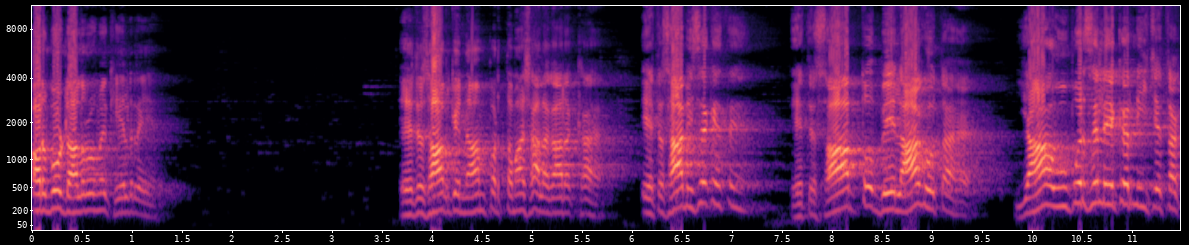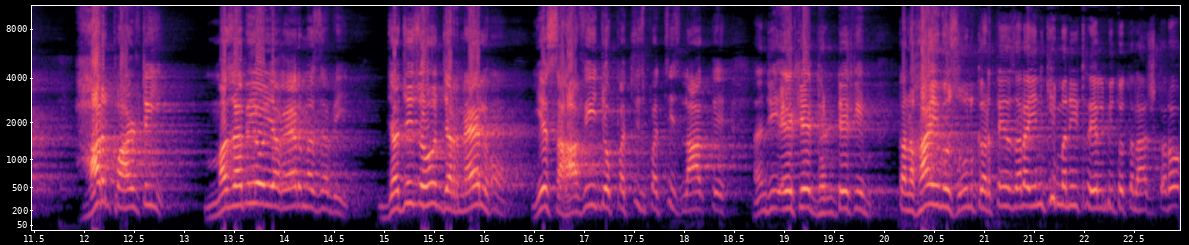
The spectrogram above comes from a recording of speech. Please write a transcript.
اربوں ڈالروں میں کھیل رہے ہیں؟ احتساب کے نام پر تماشا لگا رکھا ہے۔ احتساب اسے کہتے ہیں۔ احتساب تو بے لاگ ہوتا ہے۔ یہاں اوپر سے لے کر نیچے تک ہر پارٹی مذہبی ہو یا غیر مذہبی، ججز ہوں، جرنیل ہوں، یہ صحافی جو پچیس پچیس لاکھ کے ہاں جی ایک ایک گھنٹے کی تنخواہیں وصول کرتے ہیں، ذرا ان کی منی ٹریل بھی تو تلاش کرو۔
